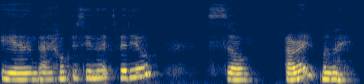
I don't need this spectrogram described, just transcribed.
and I hope to see you in the next video. So, all right, bye-bye.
